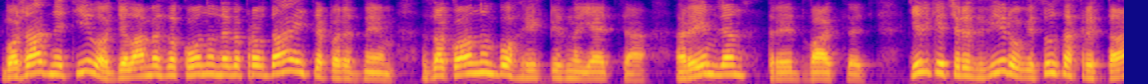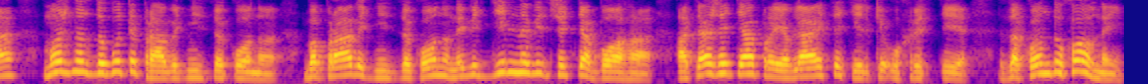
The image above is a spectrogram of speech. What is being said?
Бо жадне тіло ділами закону не виправдається перед ним, законом бо гріх пізнається. Римлян 3.20. Тільки через віру в Ісуса Христа можна здобути праведність закону, бо праведність закону невіддільна від життя Бога, а це життя проявляється тільки у Христі. Закон духовний.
